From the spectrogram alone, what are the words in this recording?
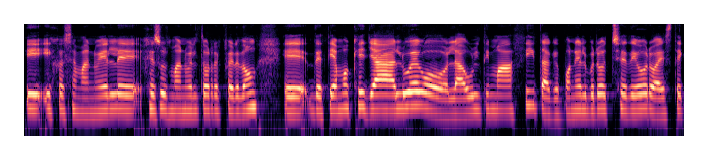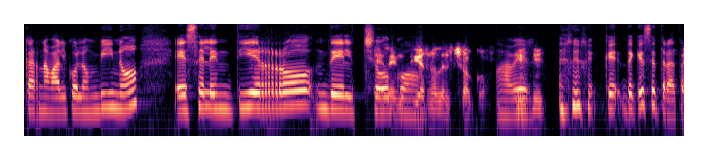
Y, José Manuel, eh, Jesús Manuel Torres, perdón, eh, decíamos que ya luego la última cita que pone el broche de oro a este carnaval colombino es el entierro del Choco. El entierro del Choco. A ver, ¿de qué se trata?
